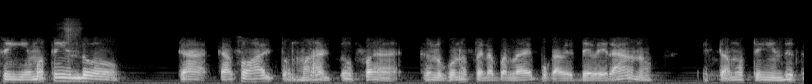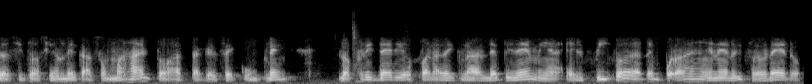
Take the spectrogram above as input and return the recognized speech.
seguimos teniendo casos altos, más altos que lo que uno espera para la época de, verano. Estamos teniendo esta situación de casos más altos hasta que se cumplen los criterios para declarar la epidemia. El pico de la temporada es en enero y febrero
